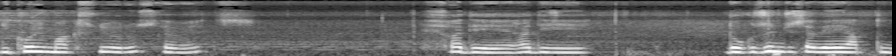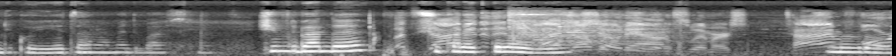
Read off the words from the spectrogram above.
Rico'yu maxlıyoruz. Evet. Hadi hadi. 9. seviye yaptım Rico'yu yeter. Tamam hadi başla. Şimdi ben de şu karakteri swimmers. Şunları da for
